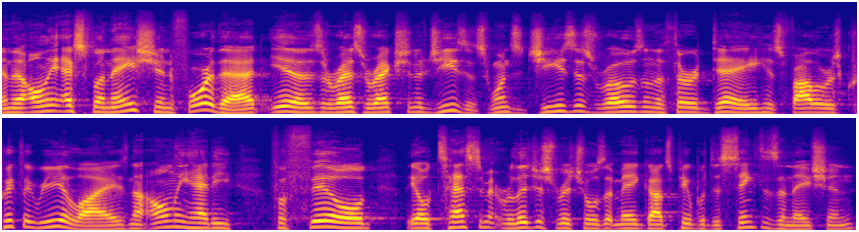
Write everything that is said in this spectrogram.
And the only explanation for that is the resurrection of Jesus. Once Jesus rose on the third day, his followers quickly realized not only had he fulfilled the Old Testament religious rituals that made God's people distinct as a nation,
